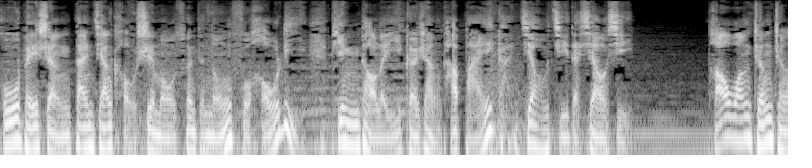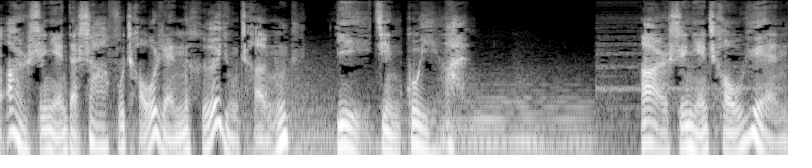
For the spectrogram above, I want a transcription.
湖北省丹江口市某村的农妇侯丽听到了一个让她百感交集的消息：逃亡整整二十年的杀夫仇人何永成已经归案。二十年仇怨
